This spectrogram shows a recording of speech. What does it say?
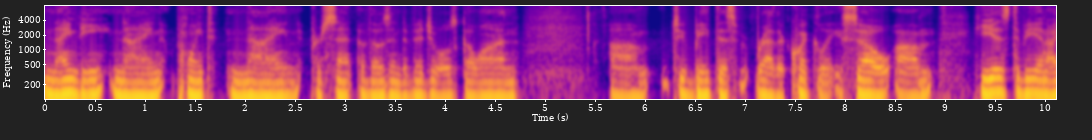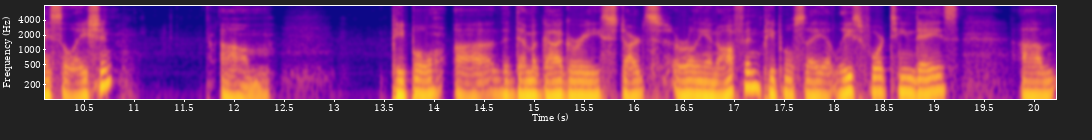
99.9% of those individuals go on um, to beat this rather quickly. So um, he is to be in isolation. Um, people, uh, the demagoguery starts early and often. People say at least 14 days. Um,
